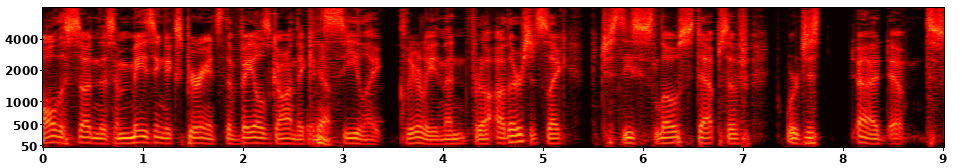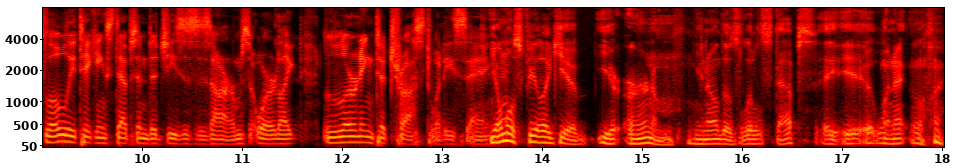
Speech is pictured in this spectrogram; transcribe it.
all of a sudden this amazing experience the veil's gone they can Yeah. see like clearly and then for others it's like just these slow steps of we're just uh, uh, slowly taking steps into jesus's arms or like learning to trust what he's saying You almost feel like you you earn them. You know those little steps. It- it- when I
